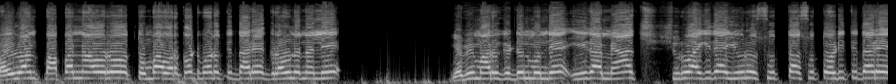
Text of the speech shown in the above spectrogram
ಪೈಲ್ವಾನ್ ಪಾಪಣ್ಣ ಅವರು ತುಂಬಾ ವರ್ಕೌಟ್ ಮಾಡುತ್ತಿದ್ದಾರೆ ಗ್ರೌಂಡ್ನಲ್ಲಿ. ಎಮ್ಮಿ ಮಾರುಗೆಡ್ಡನ ಮುಂದೆ ಈಗ ಮ್ಯಾಚ್ ಶುರು ಆಗಿದೆ ಇವರು ಸುತ್ತ ಸುತ್ತ ಹೊಡಿತಿದ್ದಾರೆ.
